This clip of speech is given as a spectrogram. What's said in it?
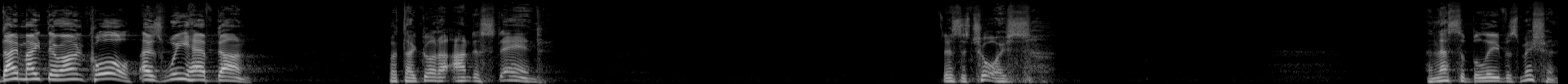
they make their own call as we have done. But they've got to understand there's a choice. And that's the believer's mission.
